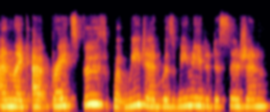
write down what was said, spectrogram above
And like at Bright's booth, what we did was we made a decision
